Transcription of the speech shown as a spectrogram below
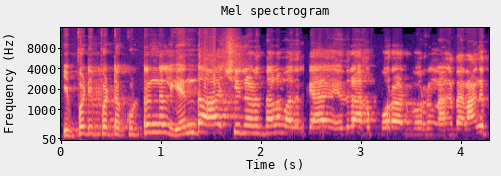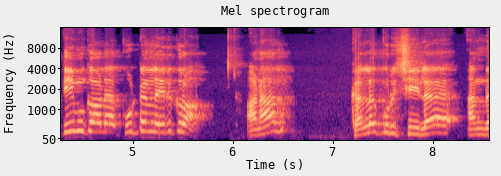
இப்படிப்பட்ட குற்றங்கள் எந்த ஆட்சி நடந்தாலும் அதற்கு எதிராக போராடுபவர்கள் நாங்கள் தான் நாங்கள் திமுகவில் கூட்டணியில் இருக்கிறோம். ஆனால் கள்ளக்குறிச்சியில அந்த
